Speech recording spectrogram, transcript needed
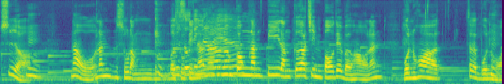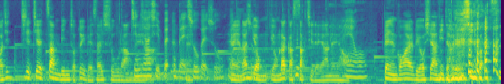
是哦，嗯，那我咱输人无输定啊，咱咱讲咱比人更加进步对不？吼，咱文化这个文化，这这这占面绝对袂使输人。真正是袂袂输袂输。哎，咱用用那个杀一个安尼吼。变成公爱留下你的联系方式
